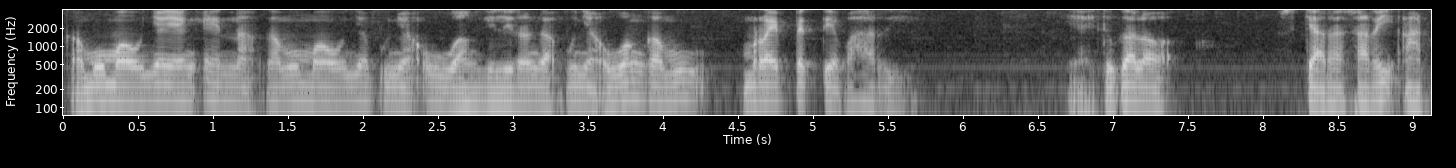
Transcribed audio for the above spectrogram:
Kamu maunya yang enak kamu maunya punya uang giliran nggak punya uang kamu merepet tiap hari. Ya itu kalau secara syariat.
